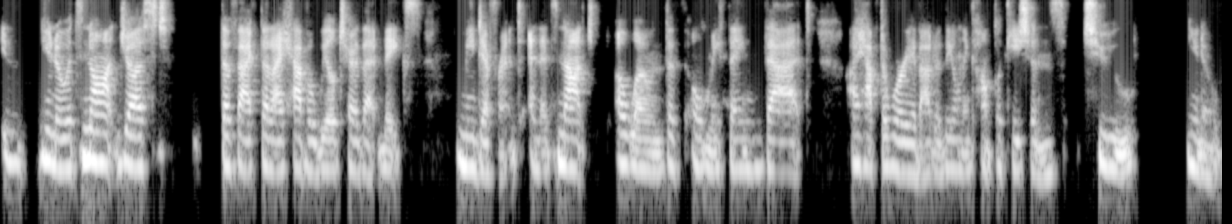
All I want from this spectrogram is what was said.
you know, it's not just the fact that I have a wheelchair that makes me different. And it's not alone the only thing that I have to worry about or the only complications to, you know,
